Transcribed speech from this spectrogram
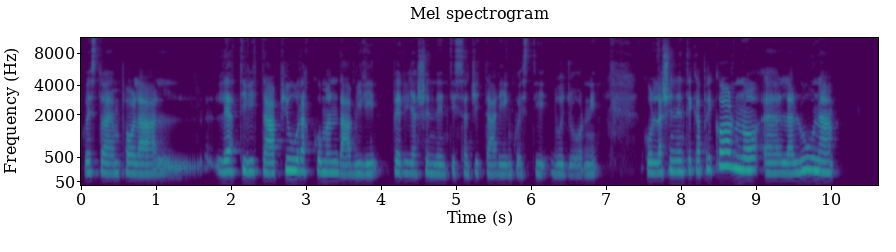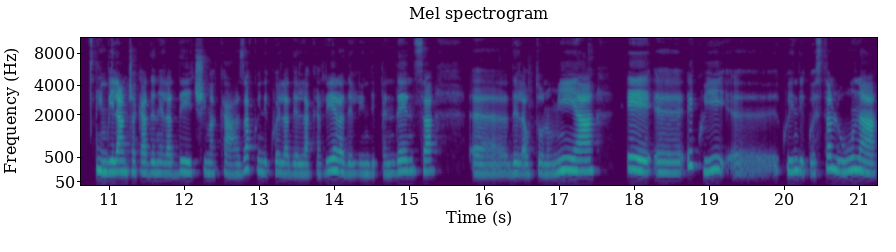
Queste è un po' la, le attività più raccomandabili per gli ascendenti sagittari in questi due giorni. Con l'ascendente Capricorno eh, la luna in bilancia cade nella decima casa, quindi quella della carriera, dell'indipendenza, eh, dell'autonomia e, eh, e qui eh, quindi questa luna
